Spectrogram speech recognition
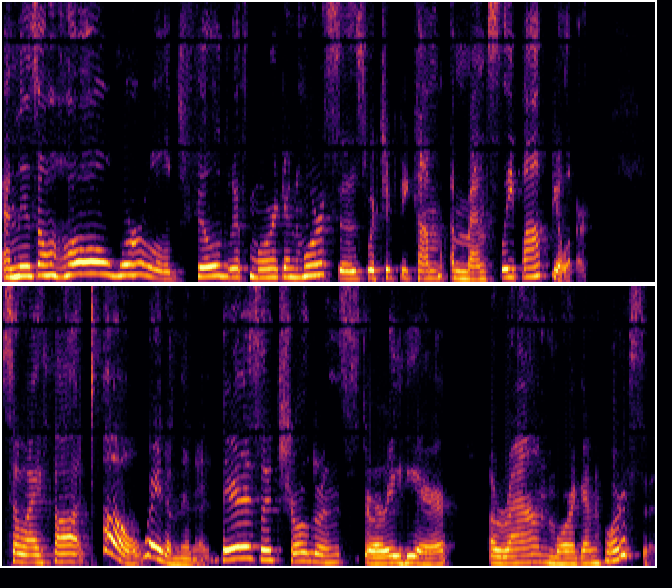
And there's a whole world filled with Morgan horses, which have become immensely popular. So I thought, oh, wait a minute, there's a children's story here around Morgan horses.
